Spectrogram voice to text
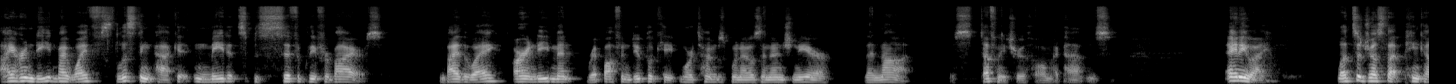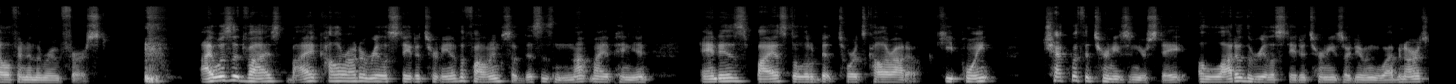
I R&D'd my wife's listing packet and made it specifically for buyers. And by the way, R&D meant rip off and duplicate more times when I was an engineer than not. It's definitely true with all my patents. Anyway, let's address that pink elephant in the room first. I was advised by a Colorado real estate attorney of the following, so this is not my opinion and is biased a little bit towards Colorado. Key point check with attorneys in your state. A lot of the real estate attorneys are doing webinars.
